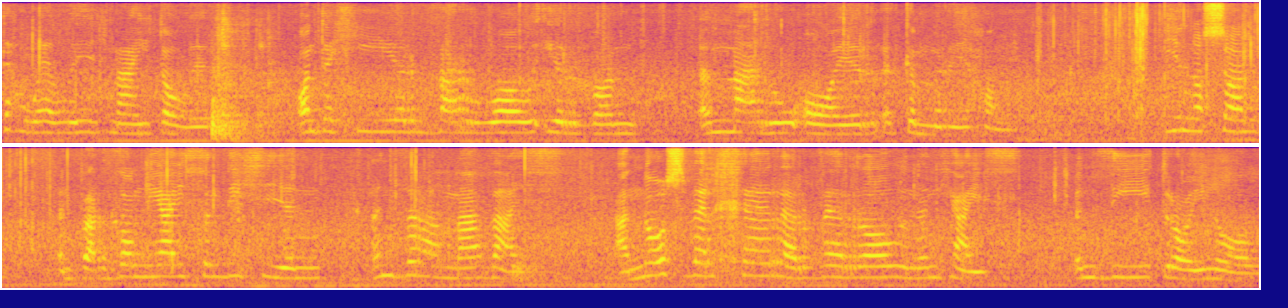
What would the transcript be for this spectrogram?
dawelu mae dolyr, ond y hir farwol irfon y marw oer y Gymru hon. Un noson yn barddoniaeth yn ddi hun yn ddrama ddaeth, a nos fercher arferol yn yn hiaith yn ddi droi nôl,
